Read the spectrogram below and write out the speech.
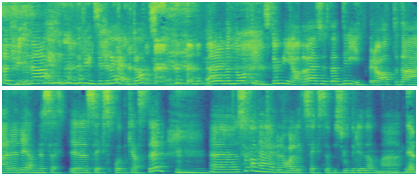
det, finnes, nei, det fins ikke i det hele tatt. Nei, men nå fins det jo mye av det, og jeg syns det er dritbra at det er rene eh, sexpodcaster. Eh, Så kan jeg heller ha litt sexepisoder i denne. Det,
